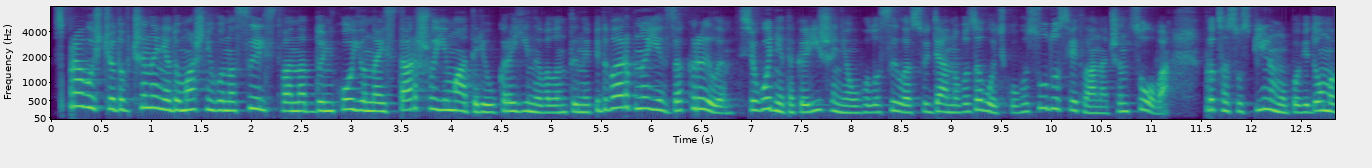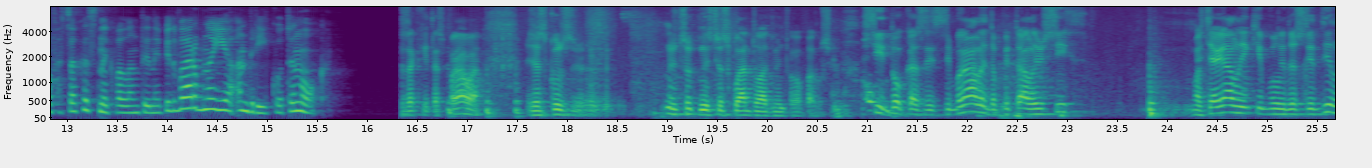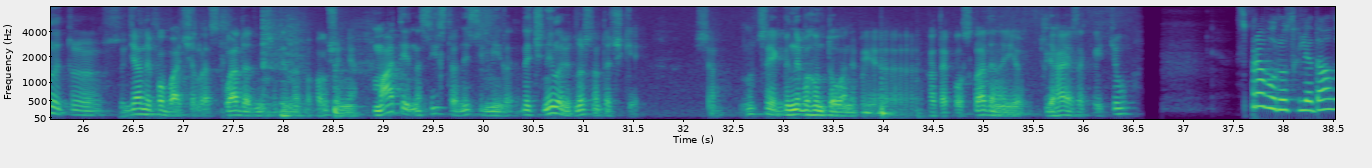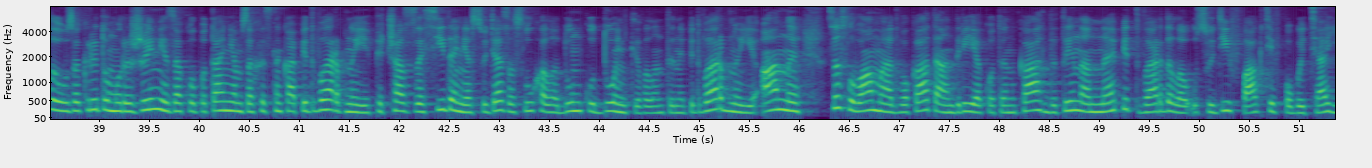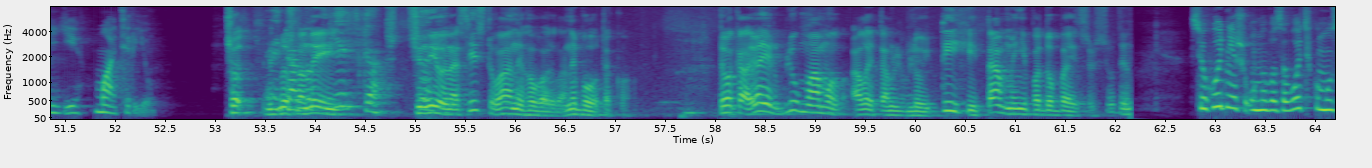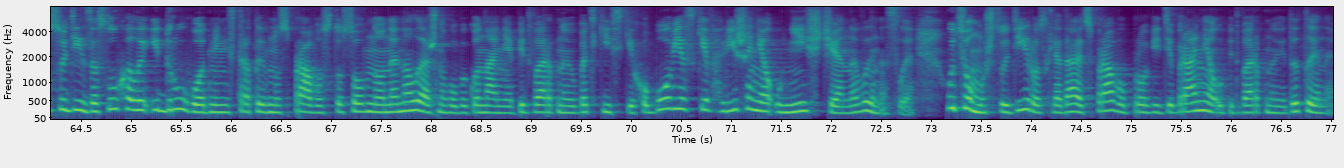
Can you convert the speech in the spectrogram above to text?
Справу щодо вчинення домашнього насильства над донькою найстаршої матері України Валентини Підвербної закрили. Сьогодні таке рішення оголосила суддя Новозаводського суду Світлана Ченцова. Про це Суспільному повідомив захисник Валентини Підвербної Андрій Котенок. Закрита справа в зв'язку з е, відсутністю складу адмінправопорушення. Всі докази зібрали, допитали всіх. Матеріали, які були дослідили, то суддя не побачила складу адміністративного порушення. Мати насильства не сім'їла, не чинила відносно дочки. Все. Ну, це якби небагунтований е, протокол складений, і підлягає закриттю. Справу розглядали у закритому режимі за клопотанням захисника Підвербної. Під час засідання суддя заслухала думку доньки Валентини Підвербної Анни. За словами адвоката Андрія Котенка, дитина не підтвердила у суді фактів побиття її матір'ю. Що відносно неї чинили насильство, вона не говорила, не було такого. То каже, я люблю маму, але там люблю і тих, і там мені подобається всюди. Сьогодні ж у Новозаводському суді заслухали і другу адміністративну справу стосовно неналежного виконання підвербною батьківських обов'язків. Рішення у ній ще не винесли. У цьому ж суді розглядають справу про відібрання у підвербної дитини.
